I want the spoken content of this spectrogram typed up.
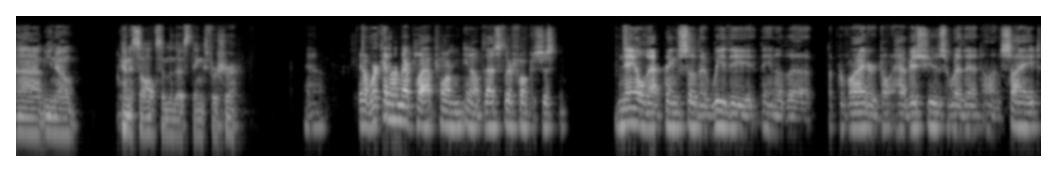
um, you know, kind of solve some of those things for sure. Yeah, Yeah, working on their platform, you know, if that's their focus, just nail that thing so that we, the, you know, the, the provider don't have issues with it on site,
